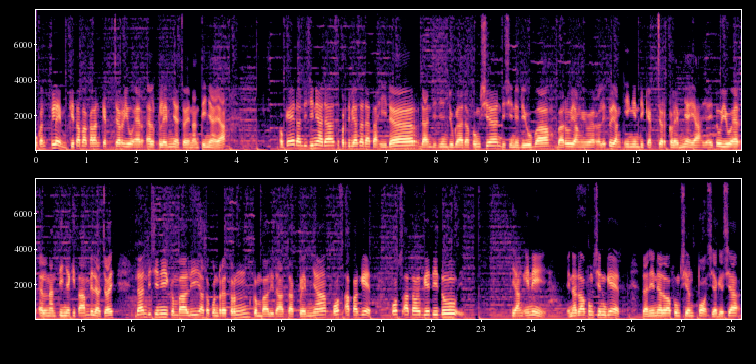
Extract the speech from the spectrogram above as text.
bukan klaim kita bakalan capture URL klaimnya coy nantinya ya. Oke dan di sini ada seperti biasa data header. Dan di sini juga ada function. Di sini diubah. Baru yang URL itu yang ingin di capture klaimnya ya. Yaitu URL nantinya kita ambil ya coy dan di sini kembali ataupun return kembali data klaimnya post apa get post atau get itu yang ini. Ini adalah function get dan ini adalah function post ya guys ya.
